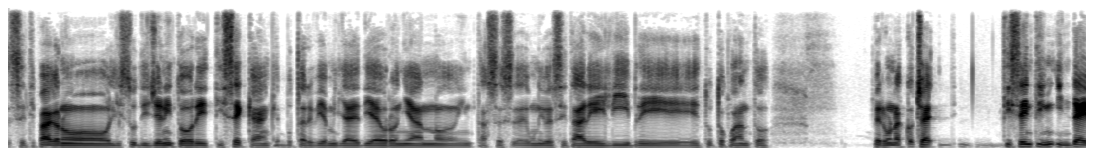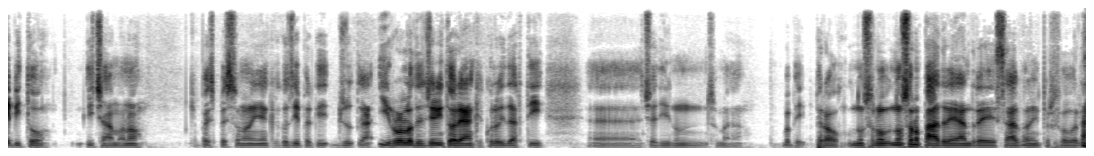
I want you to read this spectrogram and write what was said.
se ti pagano gli studi genitori ti secca anche buttare via migliaia di euro ogni anno in tasse universitarie, i libri e tutto quanto, per una co- cioè ti senti in, debito, diciamo, no? Che poi spesso non è neanche così perché giu- il ruolo del genitore è anche quello di darti, eh, cioè di non, insomma, vabbè, però non sono, non sono padre, Andre, salvami per favore.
